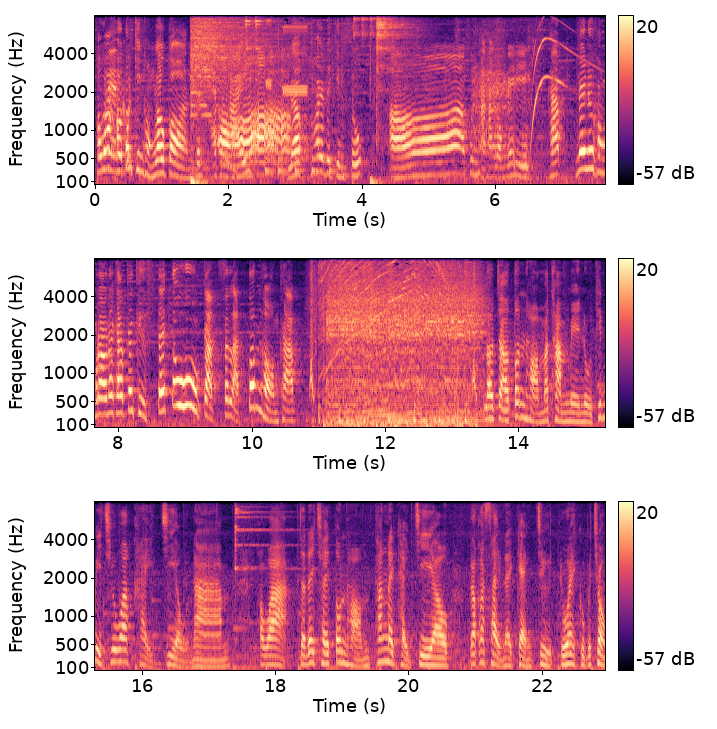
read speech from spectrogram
เพราะว่าเขาต้องกินของเราก่อนเป็นแอปอ๋อไทแล้วค่อยไปกินซุปอ๋อ คุณหาทางลงได้ดี ครับ เมนูของเรานะครับก็คือสเต็กเต้าหู้กับสลัดต้นหอมครับ เราจะเอาต้นหอมมาทำเมนูที่มีชื่อว่าไข่เจียวน้ำเพราะว่าจะได้ใช้ต้นหอมทั้งในไข่เจียว แล้วก็ใส่ในแกงจืดด้วยคุณผู้ชม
